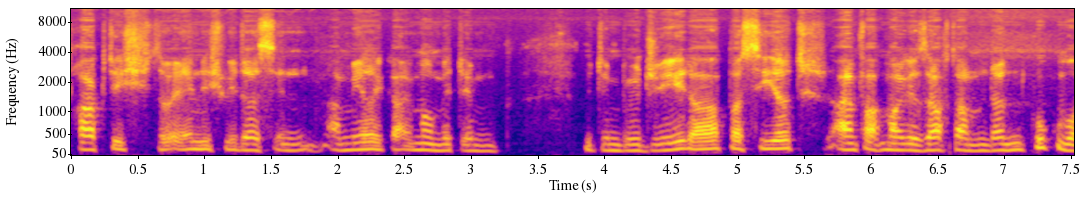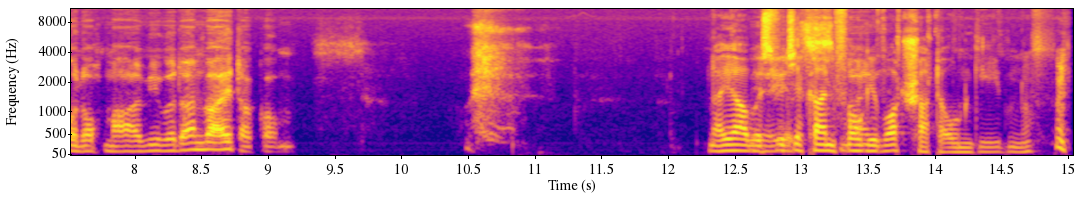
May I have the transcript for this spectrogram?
praktisch so ähnlich wie das in Amerika immer mit dem, mit dem Budget da passiert, einfach mal gesagt haben, dann gucken wir doch mal, wie wir dann weiterkommen. Naja, aber ja, es wird ja keinen VG-Wort-Shutdown geben. Ne?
